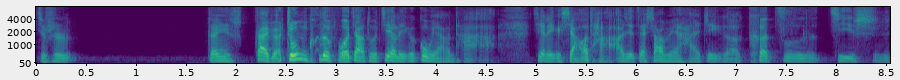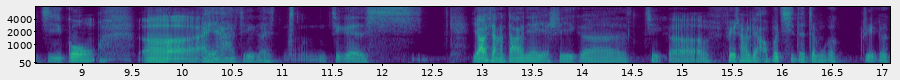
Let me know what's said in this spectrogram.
就是等于代表中国的佛教徒建了一个供养塔，建了一个小塔，而且在上面还这个刻字记史记功，呃，哎呀，这个这个遥想当年也是一个这个非常了不起的这么个这个。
